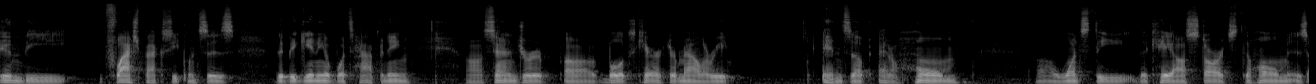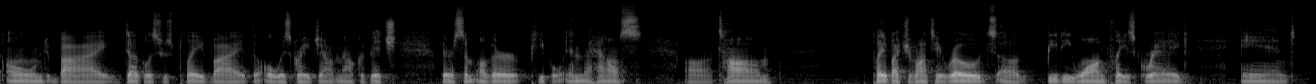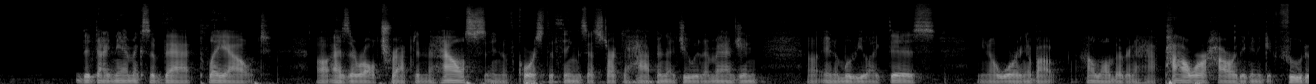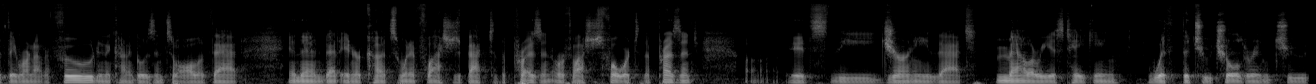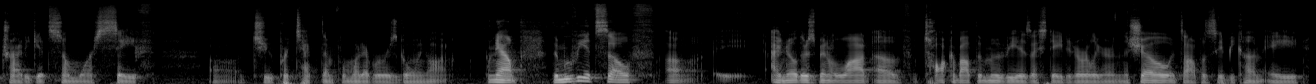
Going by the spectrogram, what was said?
in the flashback sequences the beginning of what's happening. Uh, Sandra uh, Bullock's character Malorie ends up at a home. Uh, once the, the chaos starts, the home is owned by Douglas, who's played by the always great John Malkovich. There are some other people in the house. Uh, Tom, played by Trevante Rhodes. Uh, B.D. Wong plays Greg, and the dynamics of that play out uh, as they're all trapped in the house, and of course the things that start to happen that you would imagine uh, in a movie like this. You know, worrying about how long they're going to have power, how are they going to get food if they run out of food, and it kind of goes into all of that, and then that intercuts when it flashes back to the present or flashes forward to the present. Uh, it's the journey that Malorie is taking with the two children to try to get somewhere safe uh, to protect them from whatever is going on. Now, the movie itself, uh, I know there's been a lot of talk about the movie, as I stated earlier in the show. It's obviously become a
